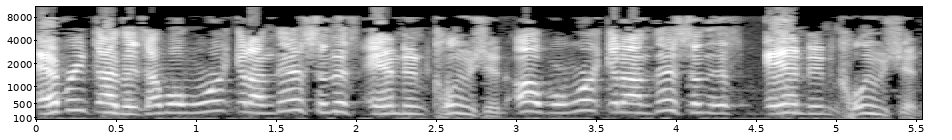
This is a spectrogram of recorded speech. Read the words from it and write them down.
every time they said, "Well, we're working on this and this and inclusion." Oh, we're working on this and this and inclusion,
